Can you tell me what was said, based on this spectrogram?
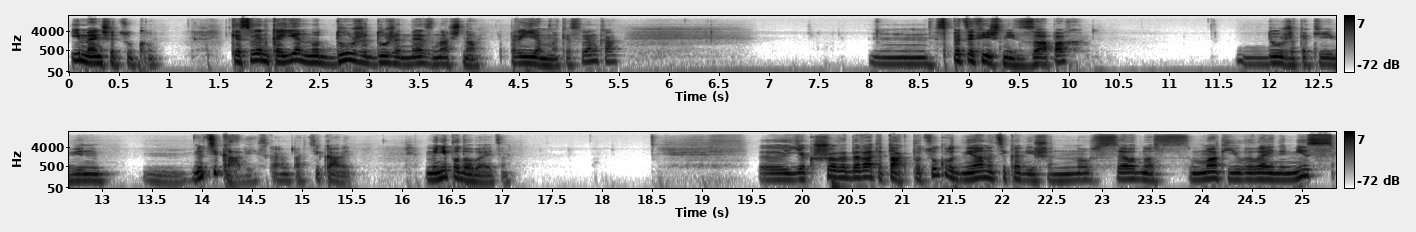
і менше цукру. Кислинка є, але дуже-дуже незначна. Приємна кислинка. Специфічний запах. Дуже такий він. Ну, цікавий, скажімо так, цікавий. Мені подобається. Е, Якщо вибирати так, по цукру Дміана цікавіше, але все одно смак ювілейний міс,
